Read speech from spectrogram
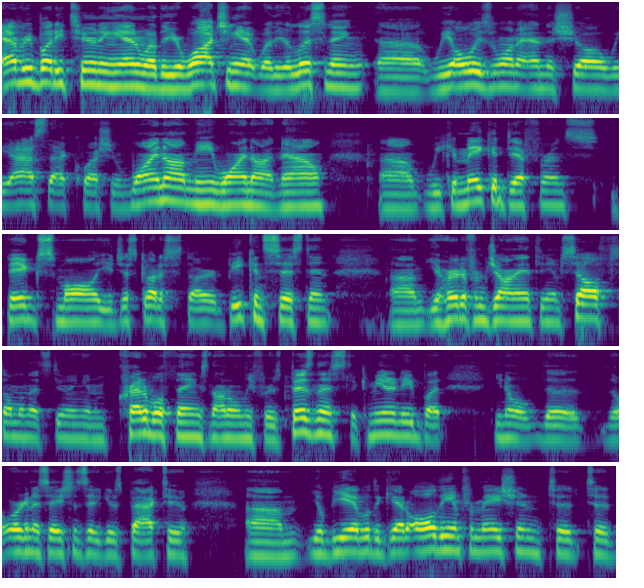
everybody tuning in, whether you're watching it, whether you're listening, uh, we always want to end the show. We ask that question why not me? Why not now? Um, we can make a difference, big, small. You just got to start. Be consistent. Um, you heard it from John Anthony himself, someone that's doing incredible things not only for his business, the community, but you know the the organizations that he gives back to. Um, you'll be able to get all the information to to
